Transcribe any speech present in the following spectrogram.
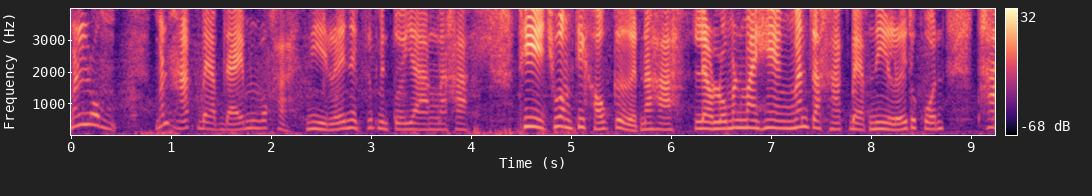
มันลมมันหักแบบใดมันบ่ค่ะ นี่เลยเนี่ยคือเป็นตัวอย่างนะคะ ที่ช่วงที่เขาเกิดนะคะ แล้วลมมันไม่แห้งมันจะหักแบบนี้เลยทุกคนถ้า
